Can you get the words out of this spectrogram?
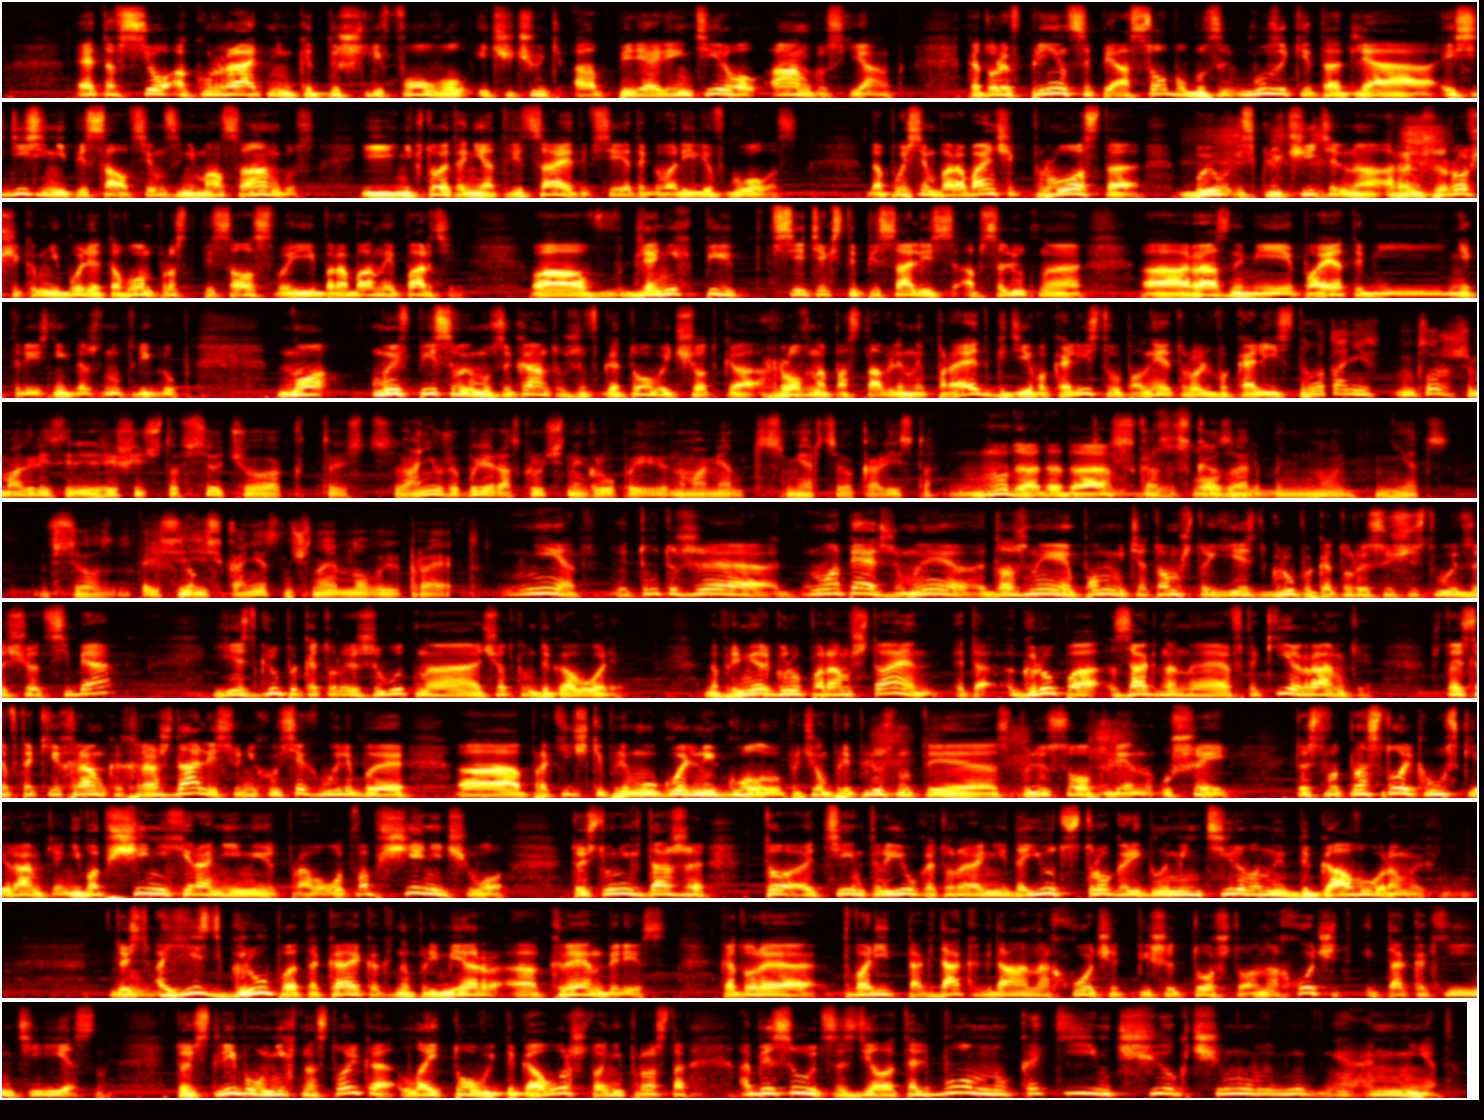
это все аккуратненько дошлифовывал и чуть-чуть а, переориентировал Ангус Янг, который, в принципе, особо музы- музыки-то для ACDC не писал, всем занимался Ангус, и никто это не отрицает, и все это говорили в голос. Допустим, барабанщик просто был исключительно аранжировщиком, не более того, он просто писал свои барабанные партии. А, для них все тексты писались абсолютно а, разными поэтами, и некоторые из них даже внутри групп. Но мы вписываем музыканта уже в готовый, четко, ровно поставленный проект, где вокалист выполняет роль вокалиста. Ну вот они тоже же могли решить, что все, чувак, то есть они уже были раскручены группой на момент смерти вокалиста. Ну да, да, да. Сказ- сказали бы, ну нет, все, ACDC Но... конец, начинаем новый проект. Нет, тут уже, ну опять же, мы должны помнить о том, что есть группы, которые существуют за счет себя, есть группы, которые живут на четком договоре. Например, группа Рамштайн — это группа, загнанная в такие рамки, что если в таких рамках рождались, у них у всех были бы э, практически прямоугольные головы, причем приплюснутые с полюсов, блин, ушей. То есть вот настолько узкие рамки, они вообще ни хера не имеют права, вот вообще ничего. То есть у них даже то, те интервью, которые они дают, строго регламентированы договором их ним. То есть, а есть группа такая, как, например, Cranberries, которая творит тогда, когда она хочет, пишет то, что она хочет, и так, как ей интересно. То есть, либо у них настолько лайтовый договор, что они просто обязуются сделать альбом, ну каким, чё, к чему, нет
